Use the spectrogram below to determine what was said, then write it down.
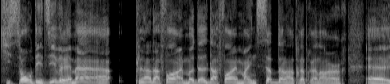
qui sont dédiées vraiment à plan d'affaires, modèle d'affaires, mindset de l'entrepreneur, euh,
